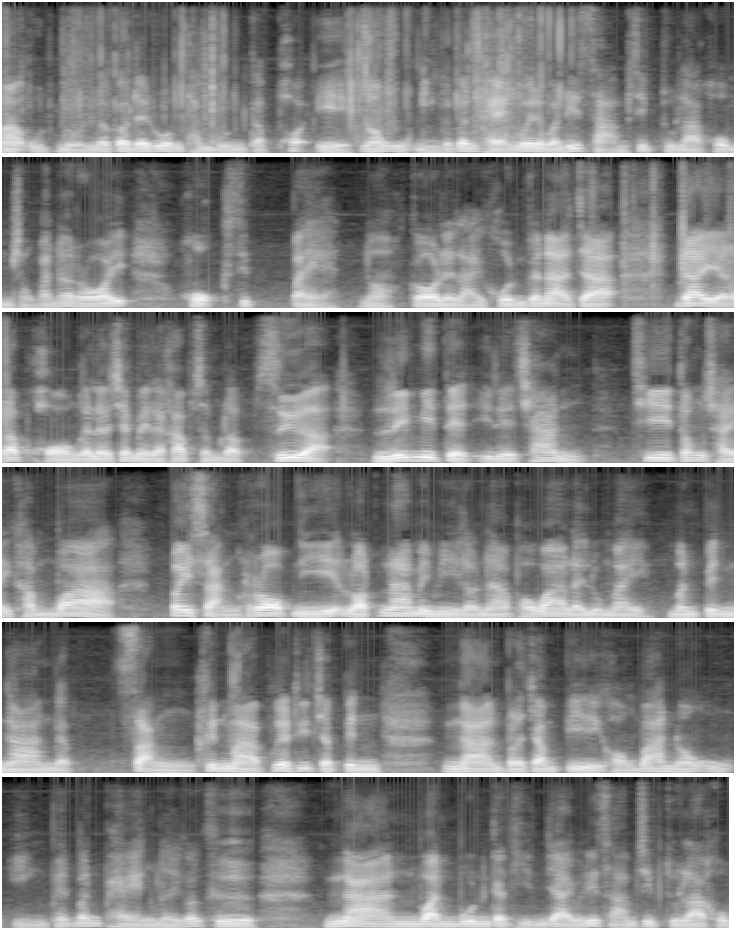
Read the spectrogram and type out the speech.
มาอุดหนุนแล้วก็ได้ร่วมทำบุญกับพ่อเอกน้องอุ๋งอิงเพชรบ้านแพงด้วยในวันที่ 30 ตุลาคม 2568เนาะก็หลายๆ คนก็น่าจะได้รับของกันแล้วใช่ไหมนะครับสำหรับเสื้อ Limited Edition ที่ต้องใช้คำว่าไม่สั่งรอบนี้ล็อตหน้าไม่มีแล้วนะ เพราะว่าอะไรรู้ไหม มันเป็นงานแบบ สั่งขึ้นมาเพื่อที่จะเป็นงานประจำปีของบ้านน้องอุ๋งอิงเพชรบ้านแพงเลยก็คือ งานวันบุญกระถินใหญ่วันที่ 30 ตุลาคม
